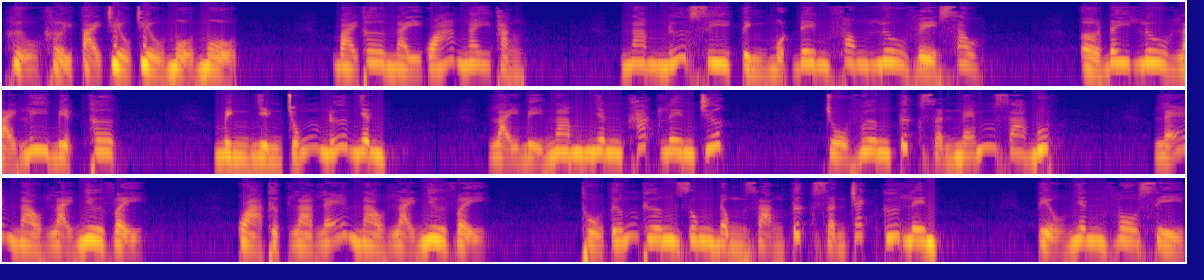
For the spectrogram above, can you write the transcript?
hữu khởi tại triều triều mộ mộ, bài thơ này quá ngay thẳng, nam nữ si tình một đêm phong lưu về sau, ở đây lưu lại ly biệt thơ, mình nhìn chúng nữ nhân, lại bị nam nhân khác lên trước, chủ vương tức giận ném ra bút, lẽ nào lại như vậy, quả thực là lẽ nào lại như vậy, thủ tướng thương dung đồng dạng tức giận trách cứ lên, tiểu nhân vô s ỉ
